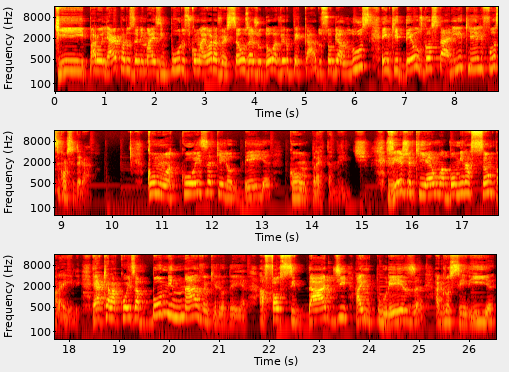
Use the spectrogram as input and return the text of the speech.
que, para olhar para os animais impuros com maior aversão, os ajudou a ver o pecado sob a luz em que Deus gostaria que ele fosse considerado. Como uma coisa que ele odeia completamente. Veja que é uma abominação para ele. É aquela coisa abominável que ele odeia: a falsidade, a impureza, a grosseria,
